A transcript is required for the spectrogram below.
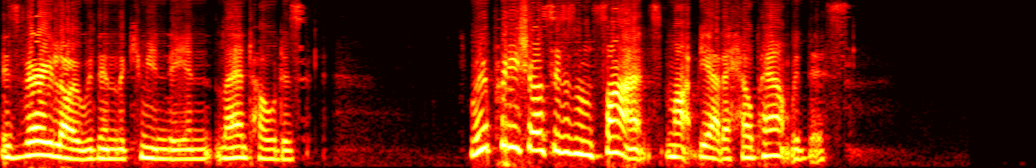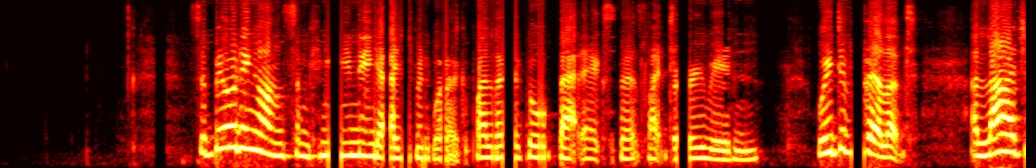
is very low within the community and landholders. We're pretty sure citizen science might be able to help out with this. So building on some community engagement work by local bat experts like Drew Reardon, we developed a larger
